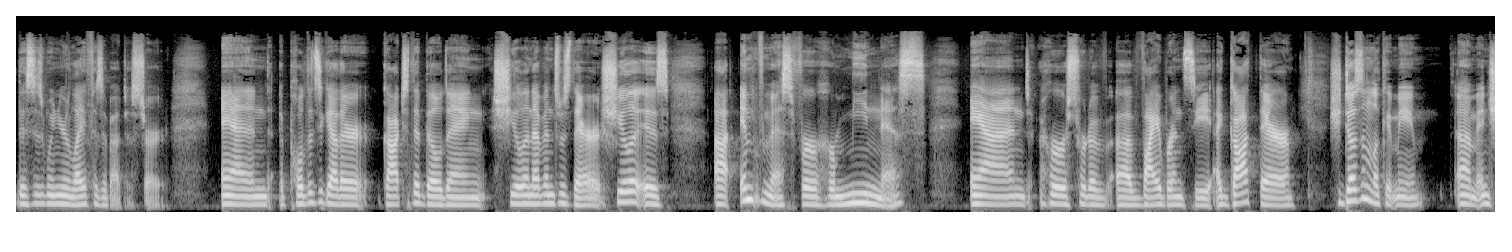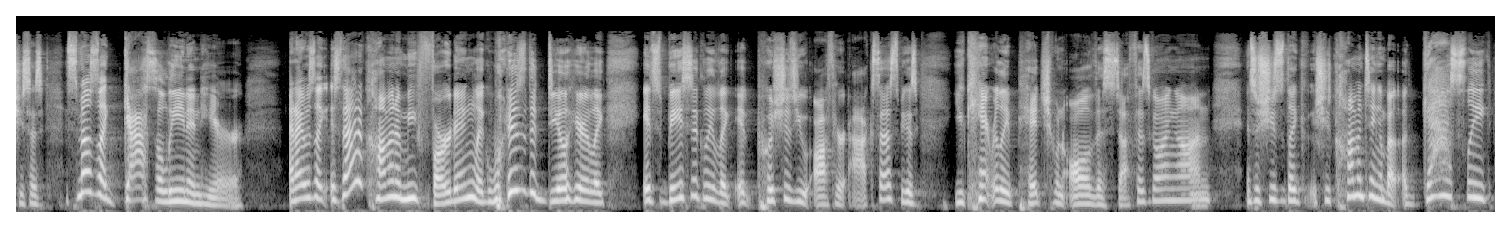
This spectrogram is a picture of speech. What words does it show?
This is when your life is about to start. And I pulled it together, got to the building. Sheila Nevins was there. Sheila is uh, infamous for her meanness and her sort of uh, vibrancy. I got there. She doesn't look at me. Um, and she says, It smells like gasoline in here. And I was like, is that a comment of me farting? Like, what is the deal here? Like, it's basically like it pushes you off your access because you can't really pitch when all of this stuff is going on. And so she's like, she's commenting about a gas leak.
